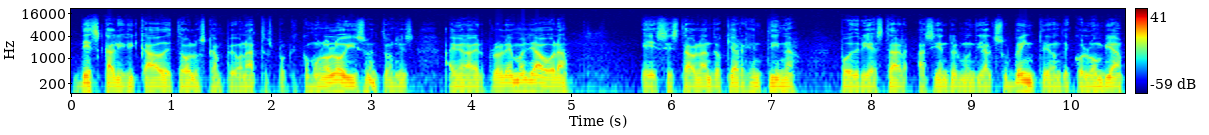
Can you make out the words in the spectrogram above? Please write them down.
descalificado de todos los campeonatos, porque como no lo hizo, entonces ahí van a haber problemas. Y ahora eh, se está hablando que Argentina podría estar haciendo el Mundial Sub-20, donde Colombia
